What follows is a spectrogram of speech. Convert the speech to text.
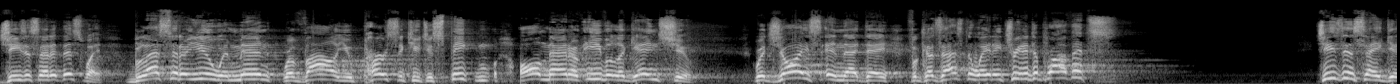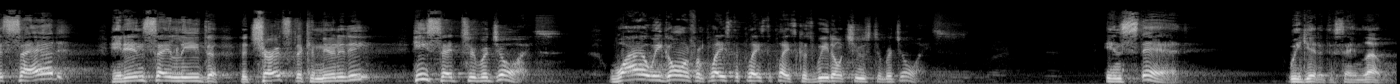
Jesus said it this way. Blessed are you when men revile you, persecute you, speak all manner of evil against you. Rejoice in that day because that's the way they treated the prophets. Jesus didn't say get sad. He didn't say leave the, the church, the community. He said to rejoice. Why are we going from place to place to place? Because we don't choose to rejoice. Instead, we get at the same level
